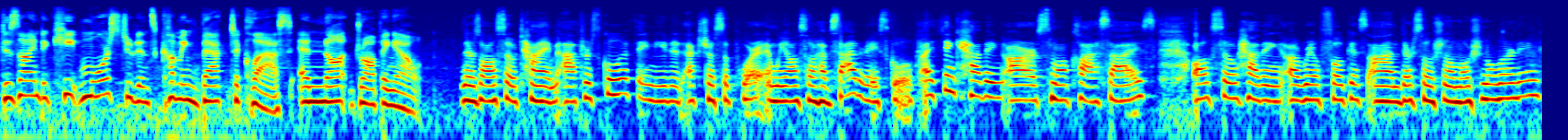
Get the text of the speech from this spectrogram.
designed to keep more students coming back to class and not dropping out. There's also time after school if they needed extra support, and we also have Saturday school. I think having our small class size, also having a real focus on their social emotional learning,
